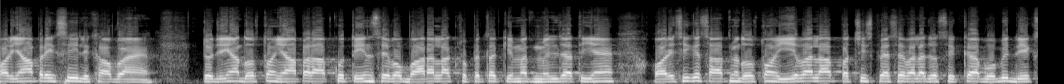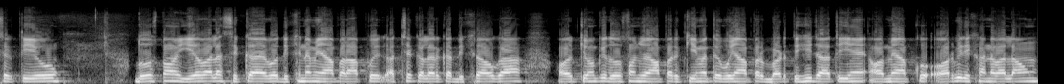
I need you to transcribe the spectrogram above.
और यहाँ पर एक सी लिखा हुआ है। तो जी हाँ दोस्तों, यहाँ पर आपको तीन से वो बारह लाख रुपए तक कीमत मिल जाती है। और इसी के साथ में दोस्तों, ये वाला आप पच्चीस पैसे वाला जो सिक्का है, वो भी देख सकती हो। दोस्तों, ये वाला सिक्का है, वो दिखने में यहाँ पर आपको एक अच्छे कलर का दिख रहा होगा। और क्योंकि दोस्तों, जो यहाँ पर कीमत है, वो यहाँ पर बढ़ती ही जाती है। और मैं आपको और भी दिखाने वाला हूँ।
